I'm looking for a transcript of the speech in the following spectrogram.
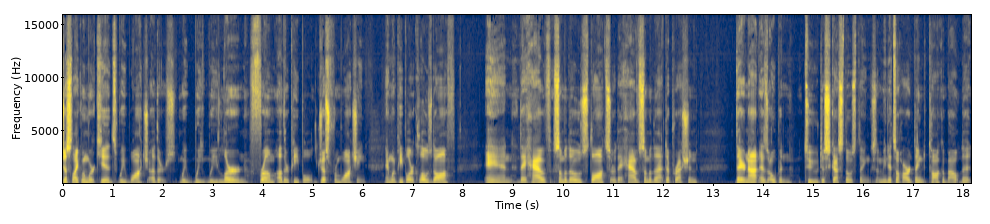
just like when we're kids, we watch others. We, we, we learn from other people just from watching. And when people are closed off and they have some of those thoughts or they have some of that depression, they're not as open to discuss those things. I mean, it's a hard thing to talk about that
